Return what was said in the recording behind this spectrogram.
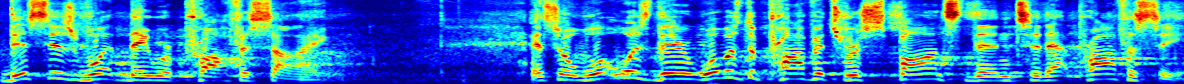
This is what they were prophesying. And so, what was, their, what was the prophet's response then to that prophecy?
